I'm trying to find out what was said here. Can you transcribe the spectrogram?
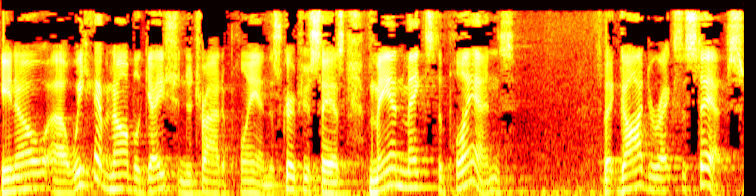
You know, uh, we have an obligation to try to plan. The scripture says, man makes the plans, but God directs the steps.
